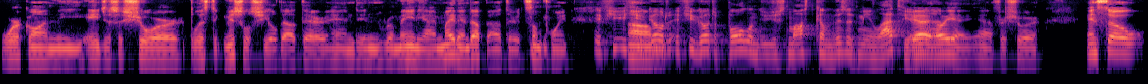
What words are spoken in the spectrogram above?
work on the Aegis Ashore ballistic missile shield out there, and in Romania. I might end up out there at some point. If you if you um, go to, if you go to Poland, you just must come visit me in Latvia. Yeah. Man. Oh yeah. Yeah. For sure. And so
